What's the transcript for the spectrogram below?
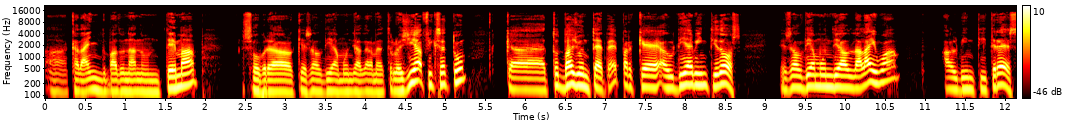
uh, cada any va donant un tema sobre el que és el Dia Mundial de la Meteorologia. Fixa't tu que tot va juntet, eh? perquè el dia 22 és el Dia Mundial de l'Aigua, el 23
